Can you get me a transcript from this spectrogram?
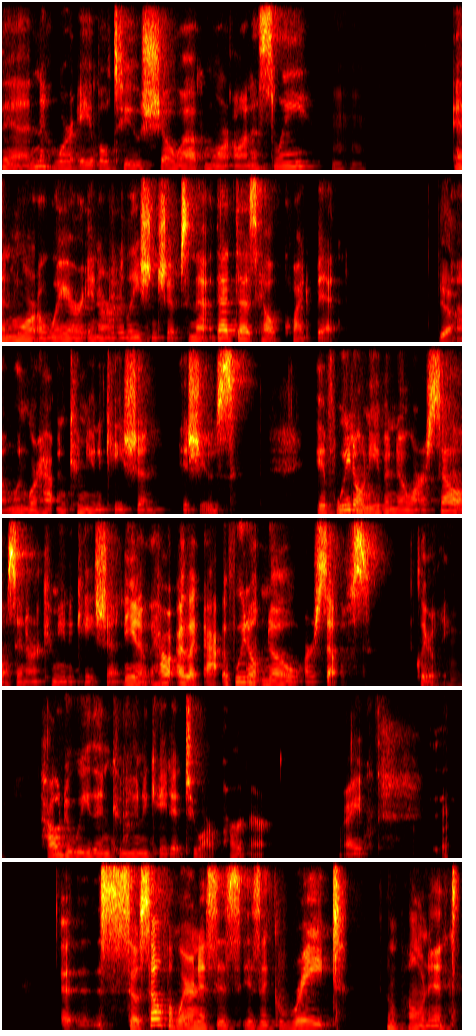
then we're able to show up more honestly mm-hmm. and more aware in our relationships and that that does help quite a bit Yeah. um, when we're having communication issues if we don't even know ourselves in our communication you know how I like if we don't know ourselves clearly Mhm. how do we then communicate it to our partner right Uh, so self-awareness is is a great component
